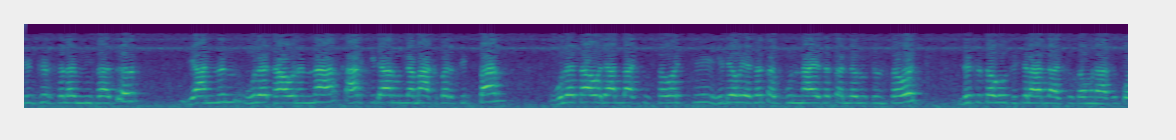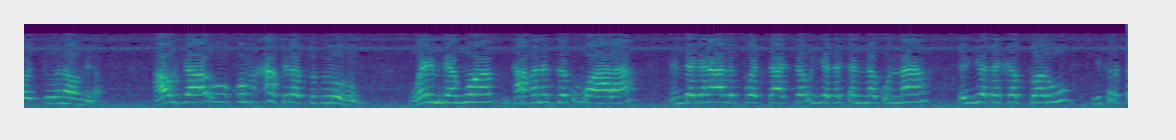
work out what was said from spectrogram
ችግር ስለሚፈጥር ያንን ውለታውንና ቃል ኪዳኑን ለማክበር ሲባል ውለታ ወዳላችሁ ሰዎች ሂደው የተጠጉና የተጠለሉትን ሰዎች ልትተዉ ትችላላችሁ። ከሙናፊቆቹ ነው የሚለው። አውጃኡኩም ሐሲረት ሱዱሩሁም ወይም ደግሞ ካፈነገጡ በኋላ እንደገና ልቦቻቸው እየተጨነቁና እየተሸበሩ ይቅርታ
